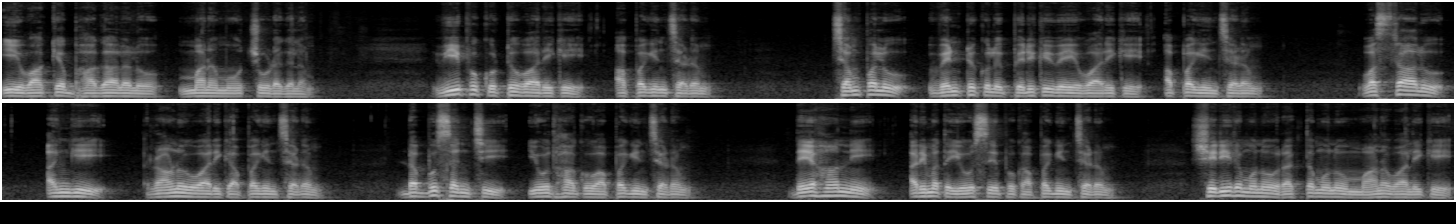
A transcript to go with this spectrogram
ఈ వాక్య భాగాలలో మనము చూడగలం. వీపు కొట్టువారికి అప్పగించడం చెంపలు వెంట్రుకలు పెరికివేయ వారికి అప్పగించడం వస్త్రాలు అంగి రాణు వారికి అప్పగించడం డబ్బు సంచి యోధాకు అప్పగించడం దేహాన్ని అరిమత యోసేపుకు అప్పగించడం శరీరమును రక్తమును మానవాళికి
